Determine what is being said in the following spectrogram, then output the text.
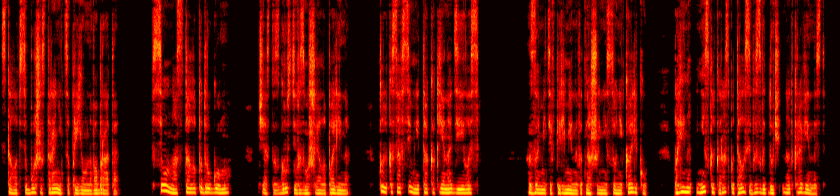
стала все больше сторониться приемного брата. «Все у нас стало по-другому», — часто с грустью размышляла Полина. «Только совсем не так, как я надеялась». Заметив перемены в отношении Сони к Алику, Полина несколько раз пыталась вызвать дочь на откровенность,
